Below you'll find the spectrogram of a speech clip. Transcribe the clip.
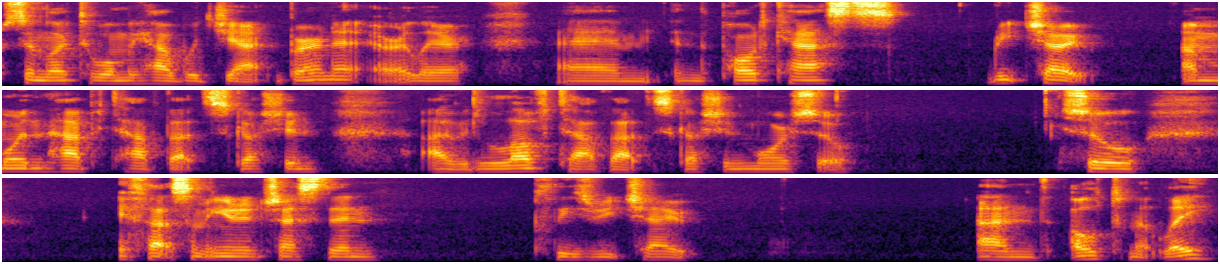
similar to one we had with Jack Burnett earlier um, in the podcasts, reach out. I'm more than happy to have that discussion. I would love to have that discussion more so. So, if that's something you're interested in, please reach out. And ultimately,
